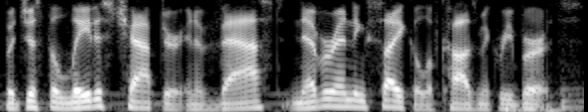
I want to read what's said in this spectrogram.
but just the latest chapter in a vast, never-ending cycle of cosmic rebirths.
